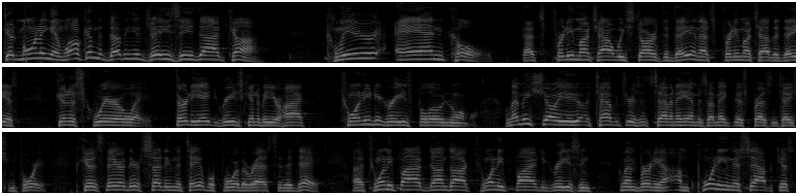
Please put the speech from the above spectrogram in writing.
Good morning and welcome to WJZ.com. Clear and cold. That's pretty much how we start the day, and that's pretty much how the day is going to square away. 38 degrees going to be your high. 20 degrees below normal. Let me show you temperatures at 7 a.m. as I make this presentation for you because they're, they're setting the table for the rest of the day. Uh, 25 Dundalk, 25 degrees in Glen Burnie. I'm pointing this out because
